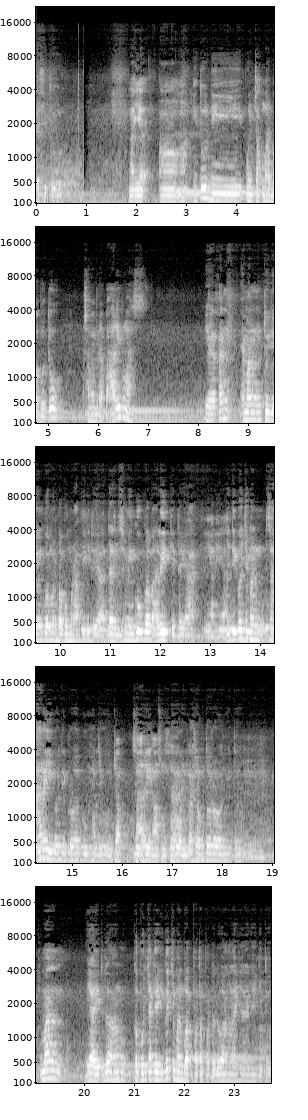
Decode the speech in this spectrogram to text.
di situ Nah ya eh, itu di puncak Merbabu tuh sampai berapa hari tuh mas? ya kan emang tujuan gue merbabu merapi gitu ya dan seminggu gue balik gitu ya Iya iya. jadi gue cuman sehari gue di merbabu oh, gitu di puncak sehari langsung Sehari, turun. gitu. langsung turun gitu Hmm. cuman ya itu doang ke puncaknya juga cuman buat foto-foto doang lah istilahnya gitu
